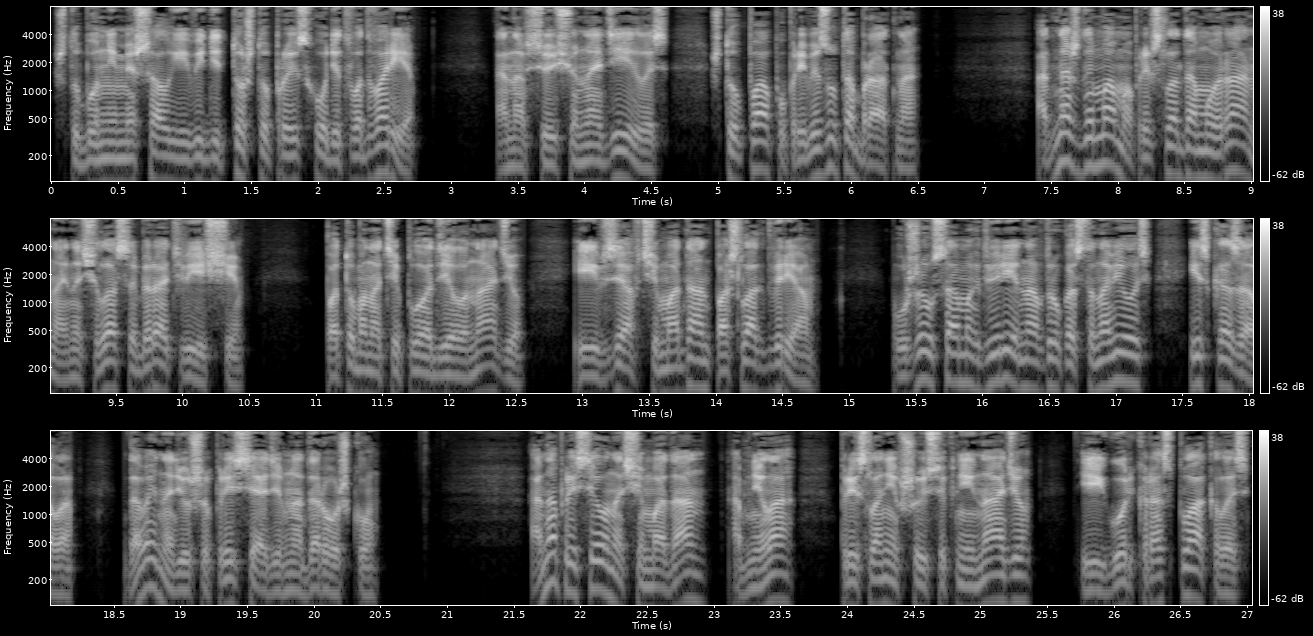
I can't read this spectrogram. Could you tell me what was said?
чтобы он не мешал ей видеть то, что происходит во дворе. Она все еще надеялась, что папу привезут обратно. Однажды мама пришла домой рано и начала собирать вещи. Потом она тепло одела Надю и, взяв чемодан, пошла к дверям. Уже у самых дверей она вдруг остановилась и сказала, «Давай, Надюша, присядем на дорожку». Она присела на чемодан, обняла прислонившуюся к ней Надю и горько расплакалась,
